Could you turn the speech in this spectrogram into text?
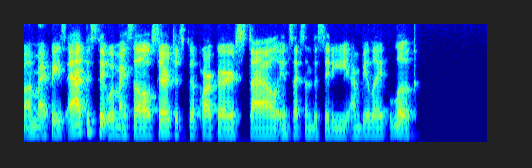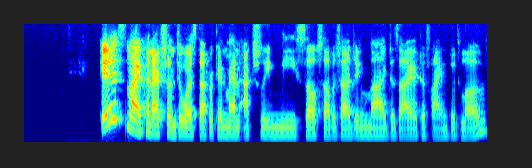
on my face, I had to sit with myself, Sarah Jessica Parker style in Sex and the City, and be like, look, is my connection to West African men actually me self sabotaging my desire to find good love?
